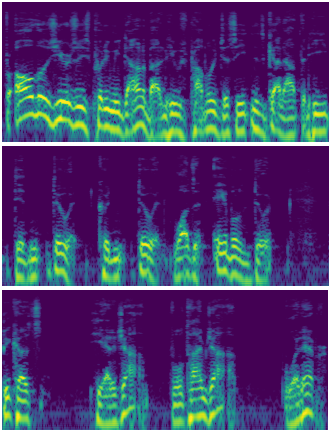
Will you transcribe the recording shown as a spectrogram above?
For all those years he's putting me down about it, he was probably just eating his gut out that he didn't do it, couldn't do it, wasn't able to do it because he had a job, full time job, whatever.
